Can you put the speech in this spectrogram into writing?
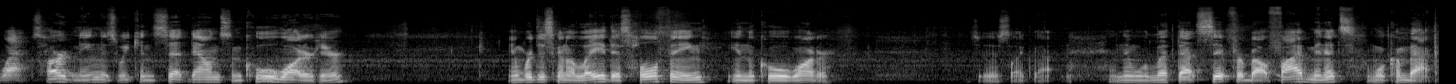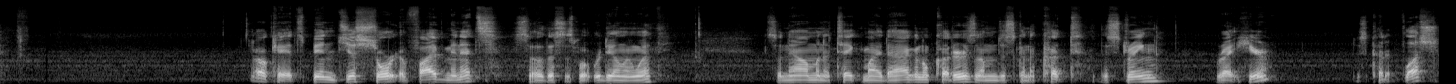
wax hardening is we can set down some cool water here and we're just going to lay this whole thing in the cool water just like that and then we'll let that sit for about five minutes and we'll come back Okay, it's been just short of five minutes, so this is what we're dealing with. So now I'm going to take my diagonal cutters and I'm just going to cut the string right here. Just cut it flush.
